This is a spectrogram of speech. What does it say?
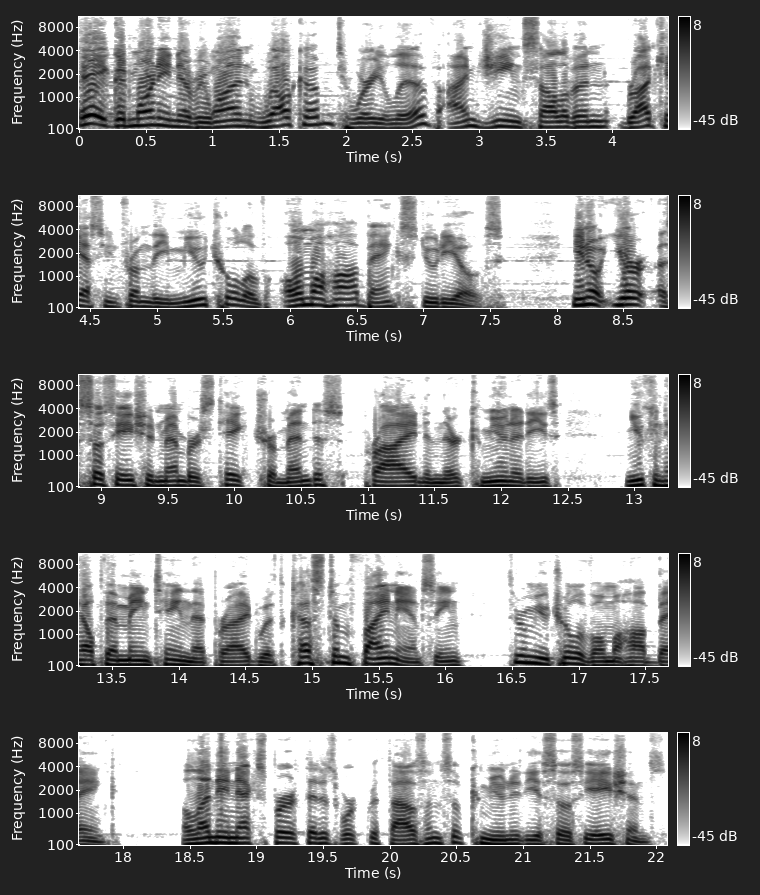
Hey, good morning, everyone. Welcome to Where You Live. I'm Gene Sullivan, broadcasting from the Mutual of Omaha Bank Studios. You know, your association members take tremendous pride in their communities. And you can help them maintain that pride with custom financing through Mutual of Omaha Bank, a lending expert that has worked with thousands of community associations.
